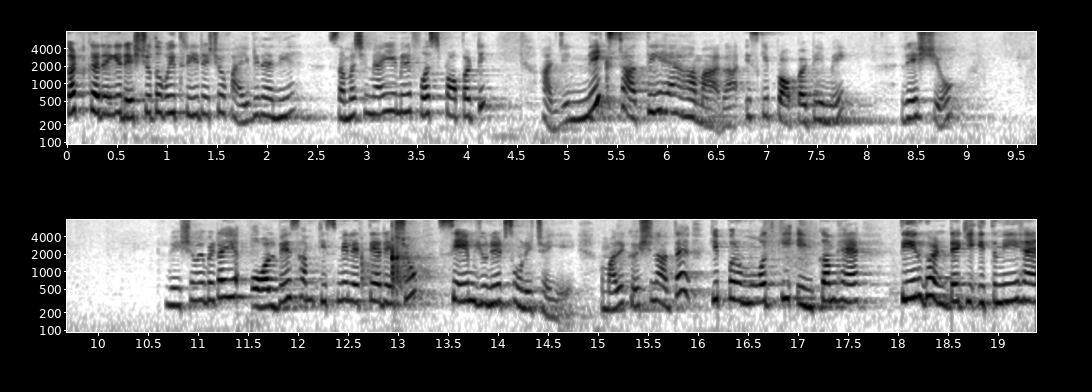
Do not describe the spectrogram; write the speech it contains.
कट करेंगे। रेशियो तो वही थ्री रेशियो फाइव ही रहनी है। समझ में आई ये मेरी फ़र्स्ट प्रॉपर्टी हाँ जी नेक्स्ट आती है हमारा इसकी प्रॉपर्टी में रेशियो रेशियो में बेटा ये ऑलवेज हम किसमें लेते हैं रेशियो सेम यूनिट्स होनी चाहिए। हमारे क्वेश्चन आता है कि प्रमोद की इनकम है तीन घंटे की इतनी है,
